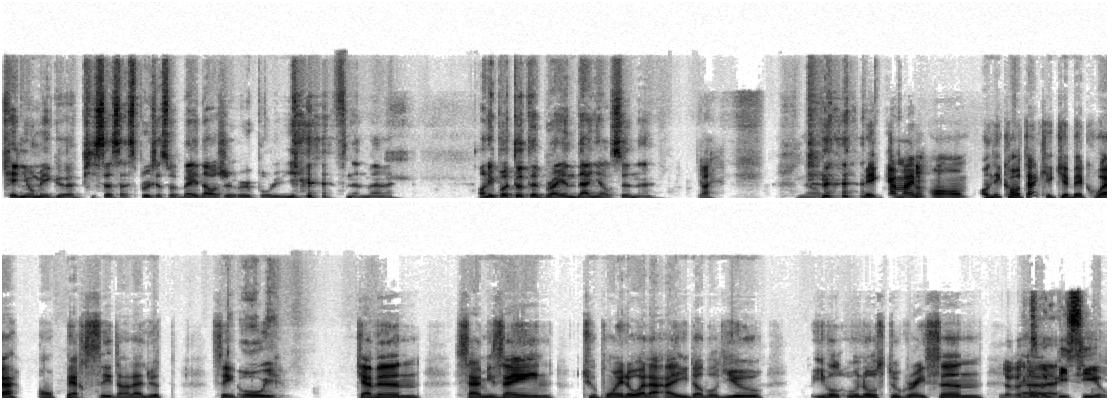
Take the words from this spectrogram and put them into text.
Kenny Omega. Puis ça, ça se peut que ce soit bien dangereux pour lui, finalement. On n'est pas tous euh, Brian Danielson. Hein? Non. Mais quand même, on, on est content que les Québécois ont percé dans la lutte. Tu sais, Oh oui. Kevin, Sami Zayn, 2.0 à la AEW, Evil Uno, Stu Grayson. Le retour Euh, de PCO.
